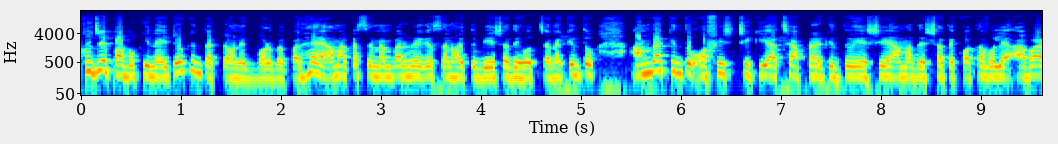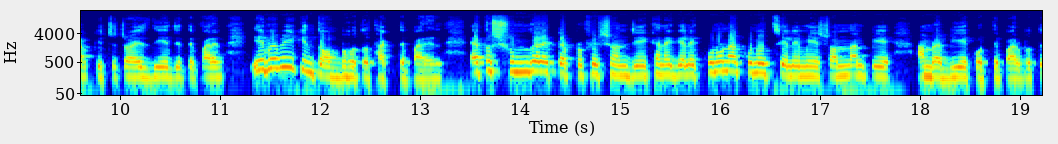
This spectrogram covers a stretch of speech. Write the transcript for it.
খুঁজে পাবো কিনা, এটাও কিন্তু একটা অনেক বড় ব্যাপার। হ্যাঁ আমার কাছে মেম্বার হয়ে গেছেন, হয়তো বিয়ে শাদী হচ্ছে না, কিন্তু আমরা কিন্তু অফিস ঠিকই আছে, আপনারা কিন্তু এসে আমাদের সাথে কথা বলে আবার কিছু চয়েস দিয়ে যেতে পারেন। এভাবেই কিন্তু অব্যাহত থাকতে পারেন। এত সুন্দর একটা প্রফেশন যে এখানে গেলে কোনো না কোনো ছেলে মেয়ে সন্ধান পেয়ে আমরা বিয়ে করতে পারব। তো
